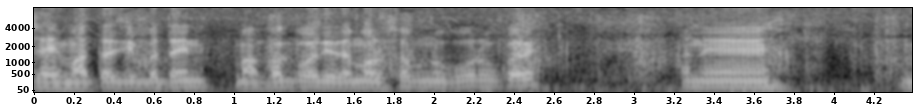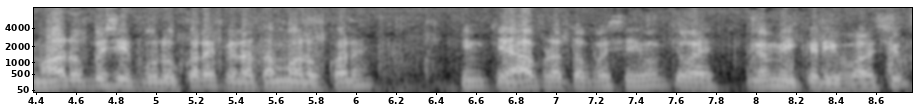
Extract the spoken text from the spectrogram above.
જય માતાજી બધાને. માં ભગવતી તમારું સપનું પૂરું કરે. અને મારું પછી પૂરું કરે પહેલાં તમારું કરે. કેમ કે આપણે તો પછી શું કહેવાય, ગમી કરી પાડશું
